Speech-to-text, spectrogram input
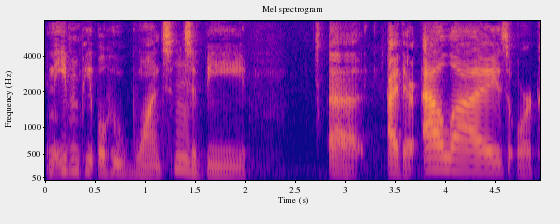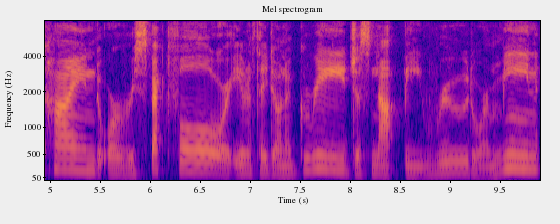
and even people who want hmm. to be uh, either allies or kind or respectful, or even if they don't agree, just not be rude or mean,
